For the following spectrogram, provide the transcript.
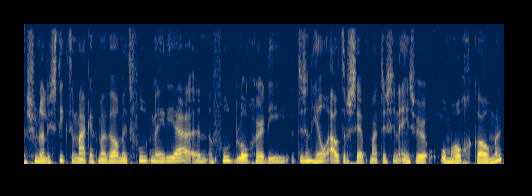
journalistiek te maken heeft, maar wel met foodmedia. Een, een foodblogger die. Het is een heel oud recept, maar het is ineens weer omhoog gekomen.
